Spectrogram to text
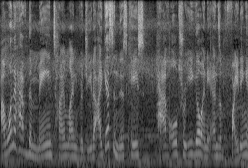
I want to have the main timeline Vegeta, I guess in this case, have Ultra Ego and he ends up fighting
